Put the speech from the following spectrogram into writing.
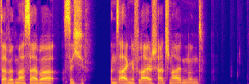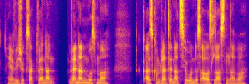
da wird man selber sich ins eigene Fleisch halt schneiden und ja, wie schon gesagt, wenn dann, wenn dann muss man als komplette Nation das auslassen, aber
